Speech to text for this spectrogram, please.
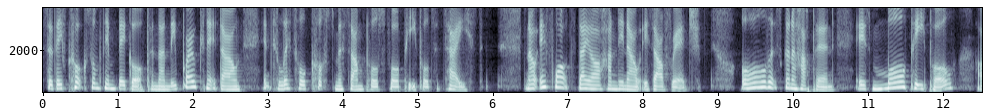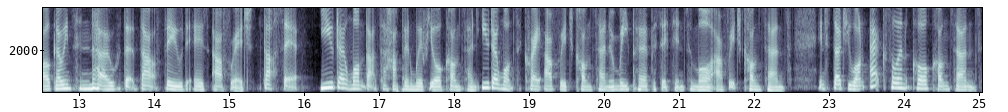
So they've cooked something big up and then they've broken it down into little customer samples for people to taste. Now, if what they are handing out is average, all that's going to happen is more people are going to know that that food is average. That's it. You don't want that to happen with your content. You don't want to create average content and repurpose it into more average content. Instead, you want excellent core content,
